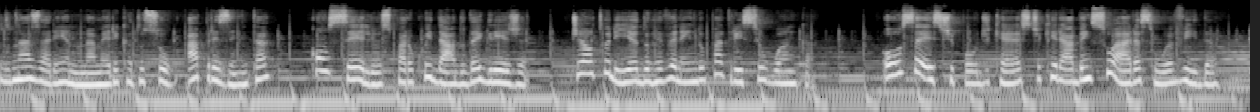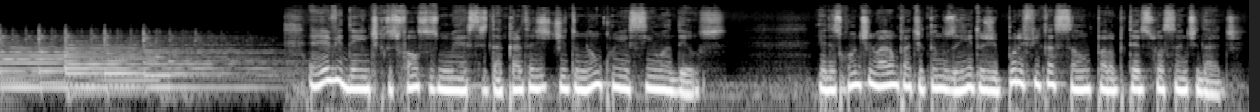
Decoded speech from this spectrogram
do Nazareno na América do Sul apresenta Conselhos para o Cuidado da Igreja, de autoria do Reverendo Patrício Wanka. Ouça este podcast que irá abençoar a sua vida. É evidente que os falsos mestres da carta de Tito não conheciam a Deus. Eles continuaram praticando os ritos de purificação para obter sua santidade.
